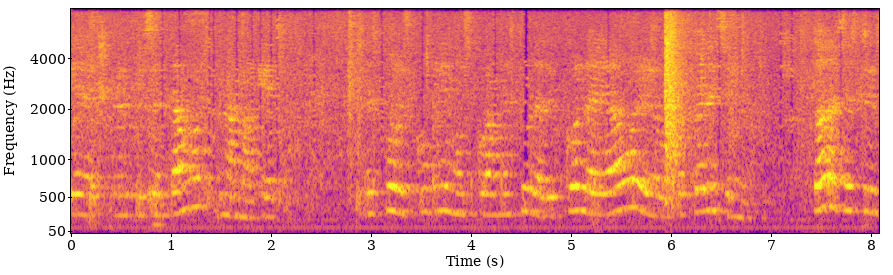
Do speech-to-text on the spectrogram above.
eh, que representamos na maqueta. Después cubrimos con la mezcla de cola y agua y los papeles en Todos estos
